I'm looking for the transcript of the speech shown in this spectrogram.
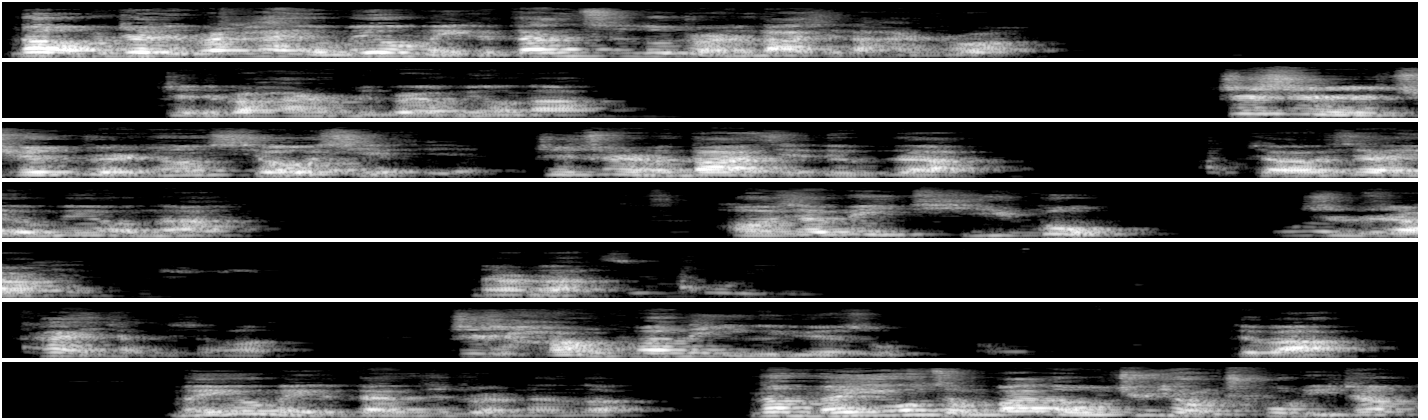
那我们这里边看有没有每个单词都转成大写的函数啊？这里边函数里边有没有呢？这是全转成小写，这转成大写，对不对？找一下有没有呢？好像没提供，是不是啊哪儿呢？看一下就行了。这是行宽的一个约束，对吧？没有每个单词转成的，那没有怎么办呢？我就想处理成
